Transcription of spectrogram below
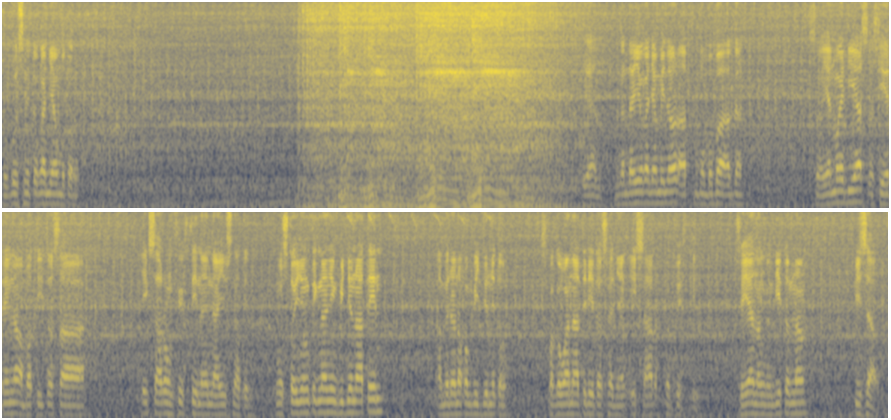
So gusto nito kanyang motor. Ayan, maganda yung kanyang minor at bumababa agad. So ayan mga Diaz, sharing lang about dito sa XR-50 na inayos natin. Kung gusto nyo tingnan yung video natin, ah, meron akong video nito. Tapos pagawa natin dito sa kanyang XR-50. So yan, hanggang dito lang. Peace out.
